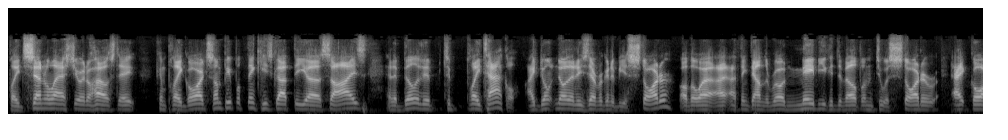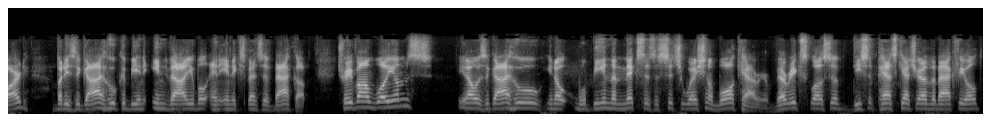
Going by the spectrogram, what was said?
Played center last year at Ohio State can play guard. Some people think he's got the uh, size and ability to, to, play tackle. I don't know that he's ever going to be a starter, although I, I think down the road maybe you could develop him to a starter at guard. But he's a guy who could be an invaluable and inexpensive backup. Trayveon Williams, you know, is a guy who, you know, will be in the mix as a situational ball carrier. Very explosive, decent pass catcher out of the backfield.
